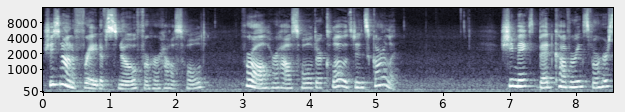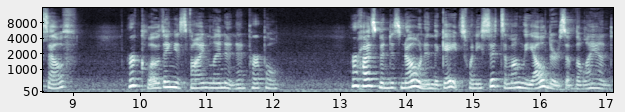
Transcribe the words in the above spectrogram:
She's not afraid of snow for her household, for all her household are clothed in scarlet. She makes bed coverings for herself. Her clothing is fine linen and purple. Her husband is known in the gates when he sits among the elders of the land.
